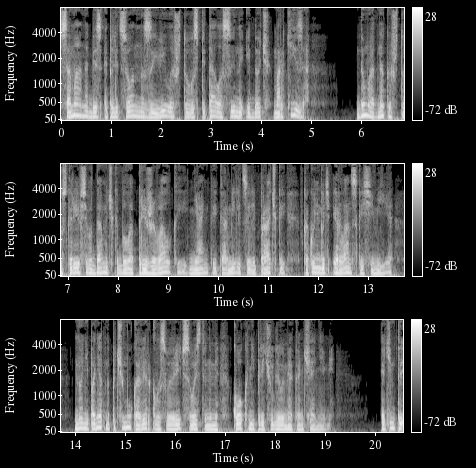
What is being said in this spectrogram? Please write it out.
Сама она безапелляционно заявила, что воспитала сына и дочь маркиза. Думаю, однако, что, скорее всего, дамочка была приживалкой, нянькой, кормилицей или прачкой в какой-нибудь ирландской семье, но непонятно почему коверкала свою речь свойственными кокни причудливыми окончаниями. Каким-то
